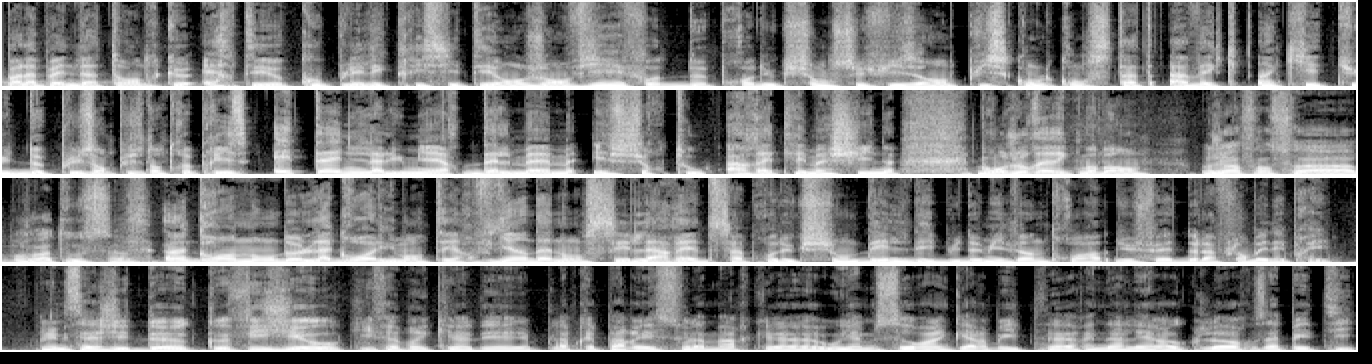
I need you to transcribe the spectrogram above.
Pas la peine d'attendre que RTE coupe l'électricité en janvier, faute de production suffisante, puisqu'on le constate avec inquiétude. De plus en plus d'entreprises éteignent la lumière d'elles-mêmes et surtout arrêtent les machines. Bonjour Eric Mauban. Bonjour François, bonjour à tous. Un grand nom de l'agroalimentaire vient d'annoncer l'arrêt de sa production dès le début 2023 du fait de la flambée des prix. Il s'agit de Coffee qui fabrique des plats préparés sous la marque euh, William Sorin, Garbit, Rénal Aérochlore, Zapetti.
